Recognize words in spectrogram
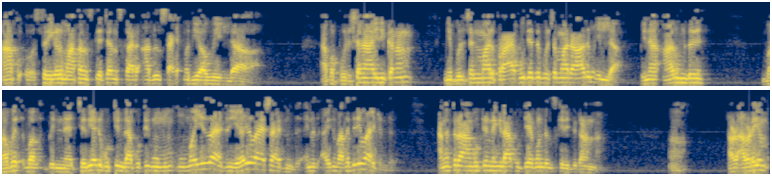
ആ സ്ത്രീകൾ മാത്രം നിസ്കരിച്ച നിസ്കാരം അത് സഹമതിയാവുകയില്ല അപ്പൊ പുരുഷനായിരിക്കണം. ഇനി പുരുഷന്മാർ പ്രായപൂജ്യത്തെ പുരുഷന്മാർ ആരും ഇല്ല. പിന്നെ ആരുണ്ട്? പിന്നെ ചെറിയൊരു കുട്ടിയുണ്ട്. ആ കുട്ടി മുമ്മയ്യതായിട്ടുണ്ട് ഏഴ് വയസ്സായിട്ടുണ്ട്. അതിന് അതിന് വകതിരിവായിട്ടുണ്ട്. അങ്ങനത്തെ ഒരു ആൺകുട്ടി ഉണ്ടെങ്കിൽ ആ കുട്ടിയെ കൊണ്ട് നിസ്കരിപ്പിക്കണം എന്നാ. ആ. അവിടെയും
